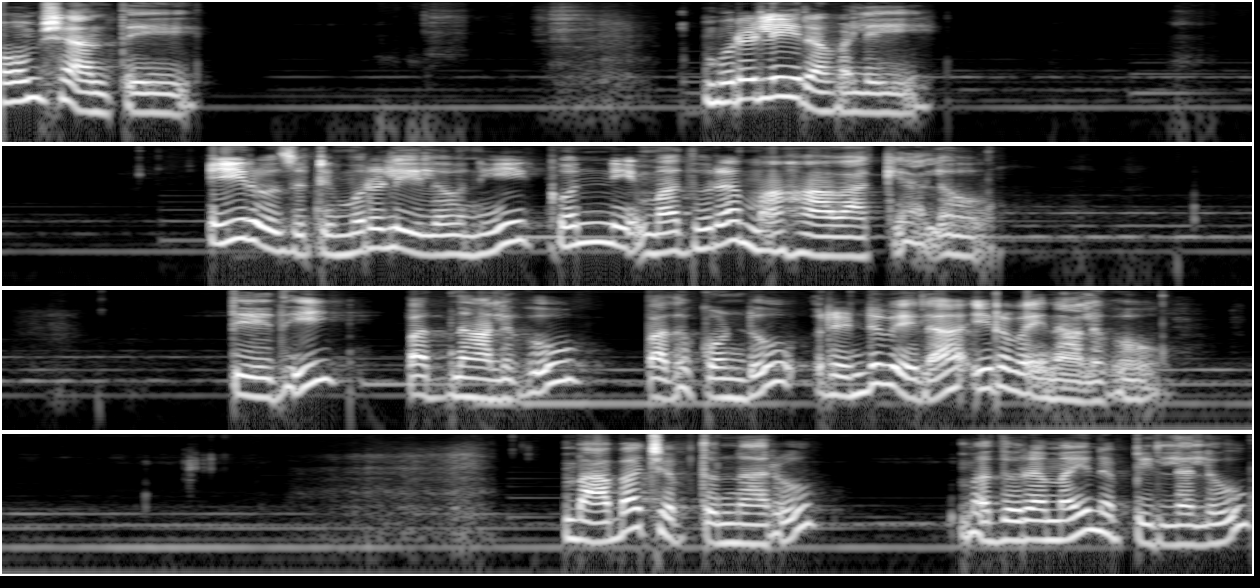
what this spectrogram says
ఓం శాంతి. మురళీ రవళి ఈరోజుటి మురళీలోని కొన్ని మధుర మహావాక్యాలు. తేదీ పద్నాలుగు పదకొండు రెండు వేల ఇరవై నాలుగు. బాబా చెప్తున్నారు మధురమైన పిల్లలు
